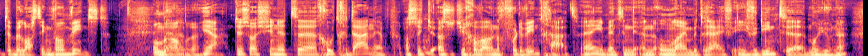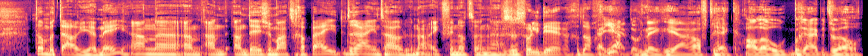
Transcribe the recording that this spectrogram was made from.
de belasting van winst. Onder andere. Uh, ja, dus als je het uh, goed gedaan hebt, als het, als het je gewoon nog voor de wind gaat, hè, je bent een, een online bedrijf en je verdient uh, miljoenen, dan betaal je mee aan, aan, aan, aan deze maatschappij draaiend houden. Nou, ik vind dat een. Dat is een solidaire gedachte. Ja, jij hebt nog negen jaar aftrek. Hallo, ik begrijp het wel.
